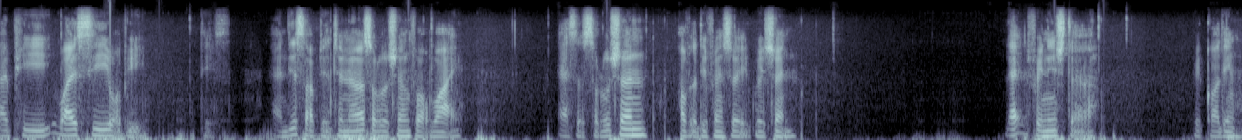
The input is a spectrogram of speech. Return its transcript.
yp, yc will be this. And this is the general solution for y as a solution of the differential equation. Let's finish the recording.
